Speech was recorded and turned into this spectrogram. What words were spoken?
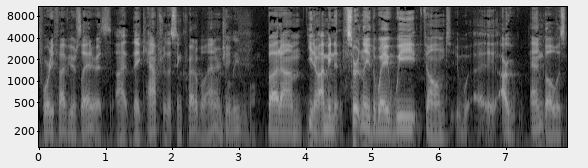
45 years later, it's, I, they capture this incredible energy. Unbelievable. But um, you know, I mean, certainly the way we filmed, uh, our end goal was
